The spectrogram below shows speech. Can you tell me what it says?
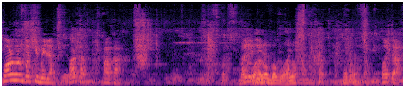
પડવું પછી બેલા. પાકા. પાકા. બાબુ હાલો બાબુ હાલો. પચાસ.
